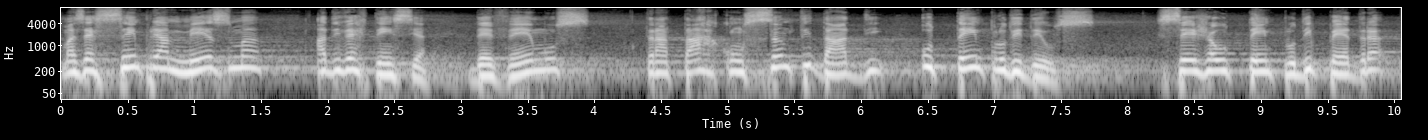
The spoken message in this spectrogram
mas é sempre a mesma advertência: devemos tratar com santidade o templo de Deus, seja o templo de pedra,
